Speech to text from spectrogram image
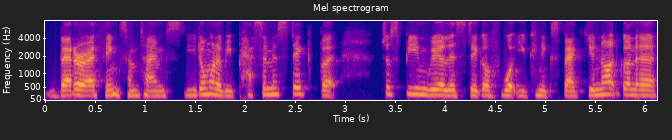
better i think sometimes. You don't want to be pessimistic but just being realistic of what you can expect. You're not gonna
